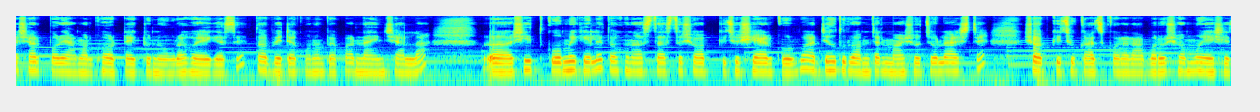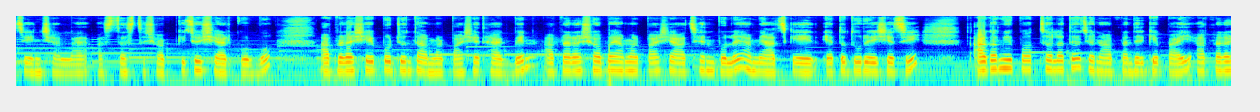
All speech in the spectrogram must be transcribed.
আসার পরে আমার ঘরটা একটু নোংরা হয়ে গেছে। তবে এটা কোনো ব্যাপার না ইনশাল্লাহ শীত কমে গেলে তখন আস্তে আস্তে সব কিছু শেয়ার করব। আর যেহেতু রমজান মাসও চলে আসছে সব কিছু কাজ করার আবারও সময় এসেছে, ইনশাল্লাহ আস্তে আস্তে সব কিছু শেয়ার করব। আপনারা সেই পর্যন্ত আমার পাশে থাকবেন। আপনারা সবাই আমার পাশে আছেন বলে আমি আজকে এত দূরে এসেছি। আগামী পথ চলাতেও যেন আপনাদেরকে পাই। আপনারা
